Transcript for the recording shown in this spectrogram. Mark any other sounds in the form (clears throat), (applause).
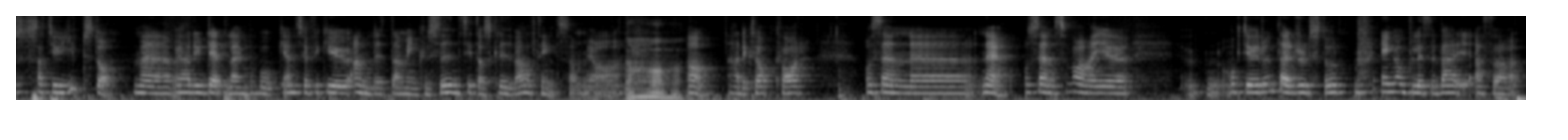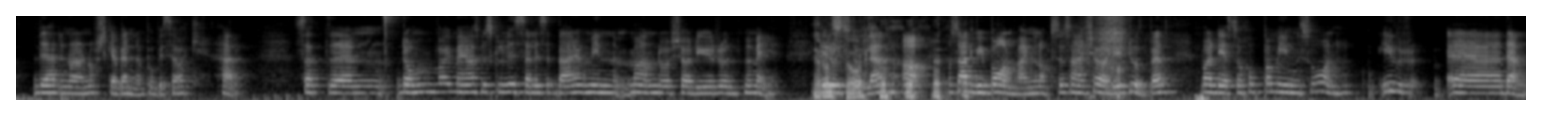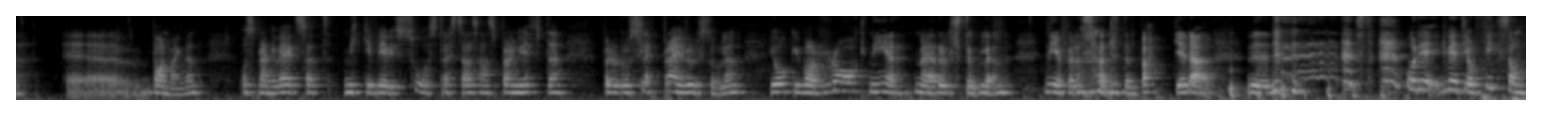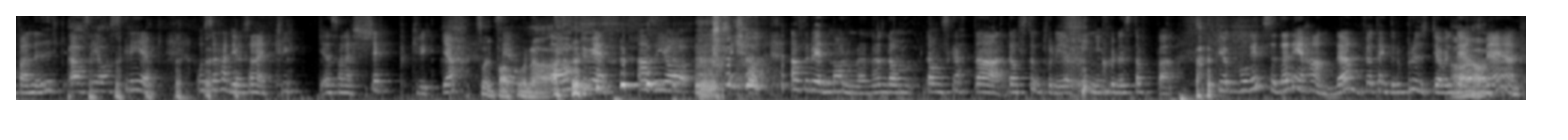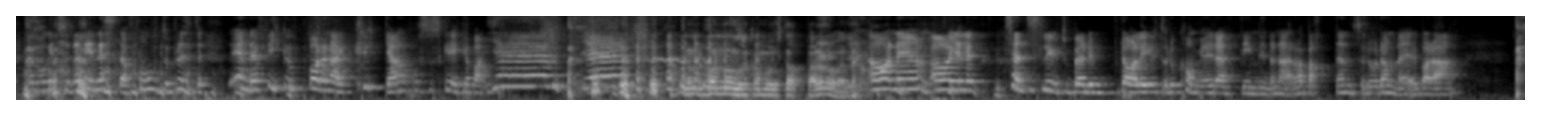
Satt ju i gips då. Med, och jag hade ju deadline på boken så jag fick ju anlita min kusin, sitta och skriva allting som jag ja, hade kvar. Och sen, eh, nej, och sen så var han ju åkte jag ju runt där i rullstol (laughs) en gång på Liseberg. Alltså, vi hade några norska vänner på besök här. Så att eh, de var ju med oss, vi skulle visa Liseberg. Min man då körde ju runt med mig i rullstol. rullstolen. Ja. (laughs) Och så hade vi barnvagnen också, så han körde ju dubbel. Bara det så hoppade min son ur eh, den eh, barnvagnen och sprang iväg. Så att Micke blev ju så stressad så han sprang ju efter. Började då släpper han ju rullstolen. Jag åker ju bara rakt ner med rullstolen nerför en sån här liten backe där vid... (laughs) och det, du vet, jag fick sån panik. Alltså jag skrek. Och så hade jag en sån här, kryck, en sån här käppkrycka. Som pensionär. Ja, du vet. Alltså jag... jag (laughs) alltså du vet norrmännen, de, de skrattade. De stod på det och ingen kunde stoppa. För jag vågade inte sätta ner handen. För jag tänkte då bryter jag väl Ja, den ja. med. Men jag vågade inte sätta ner nästa fot och bryter. Det enda jag fick upp var den här kryckan och så skrek jag bara Hjälp! Hjälp! Men det var någon som kom och stoppade då eller? Ja, nej, ja, eller sen till slut så började det dala ut och då kom jag ju rätt in i den här rabatten. Så då ramlade jag bara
